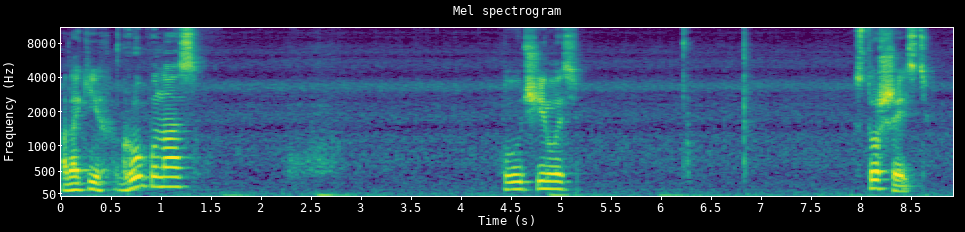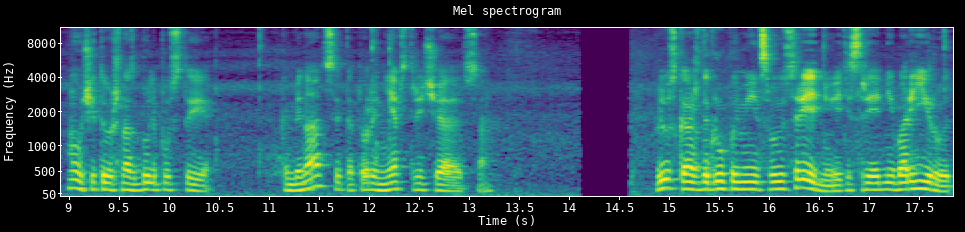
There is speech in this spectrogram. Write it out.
А таких групп у нас получилось 106. Ну, учитывая, что у нас были пустые комбинации, которые не встречаются. Плюс каждая группа имеет свою среднюю, и эти средние варьируют.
